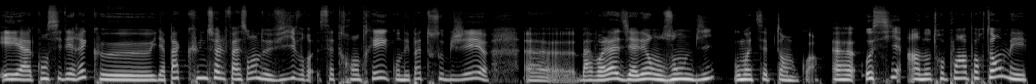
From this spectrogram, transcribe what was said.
et à considérer qu'il n'y a pas qu'une seule façon de vivre cette rentrée et qu'on n'est pas tous obligés bah voilà d'y aller en zombie au mois de septembre. quoi. Euh, aussi, un autre point important, mais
